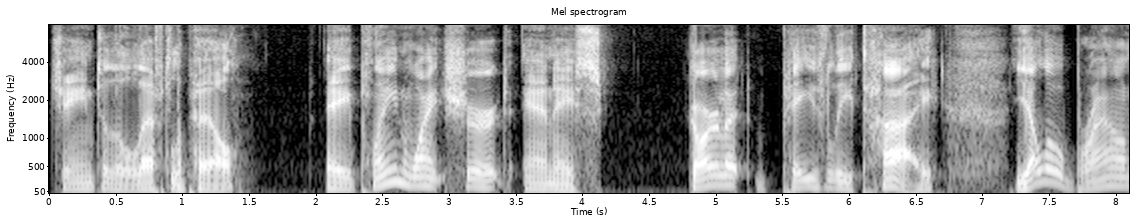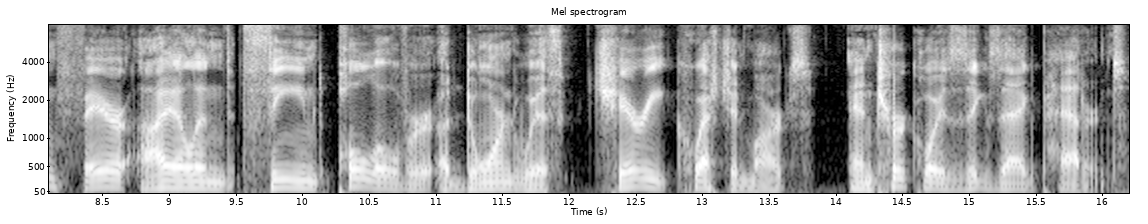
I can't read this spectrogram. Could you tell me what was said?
chained to the left lapel, a plain white shirt and a scarlet paisley tie, yellow brown fair island themed pullover adorned with cherry question marks and turquoise zigzag patterns.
